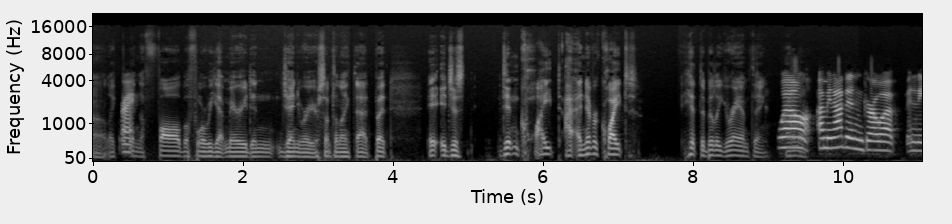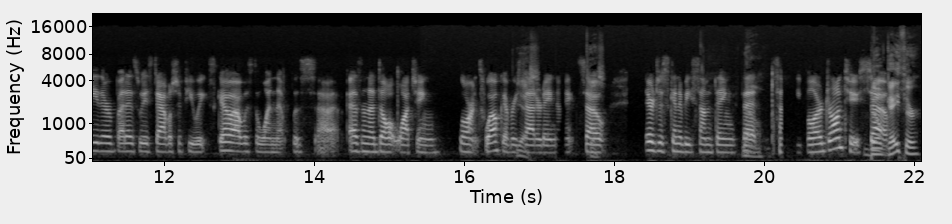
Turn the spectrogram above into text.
uh, like Right. in the fall before we got married in January or something like that. But it, it just didn't quite. I, I never quite hit the Billy Graham thing. Well, I mean, I didn't grow up in either, but as we established a few weeks ago, I was the one that was, uh, as an adult, watching Lawrence Welk every Yes. Saturday night. So Yes. there are just going to be some things that No. some people are drawn to. So Bill Gaither,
